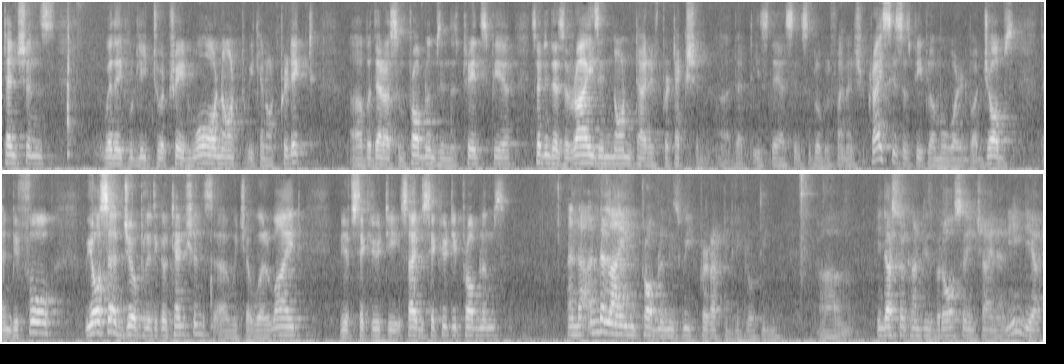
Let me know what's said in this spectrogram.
tensions. Whether it would lead to a trade war or not, we cannot predict. Uh, but there are some problems in the trade sphere. Certainly, there's a rise in non tariff protection uh, that is there since the global financial crisis, as people are more worried about jobs than before. We also have geopolitical tensions, uh, which are worldwide. We have security, cyber security problems, and the underlying problem is weak productivity growth in um, industrial countries, but also in China and India.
